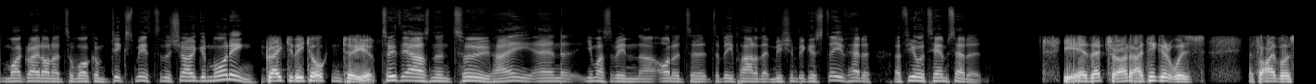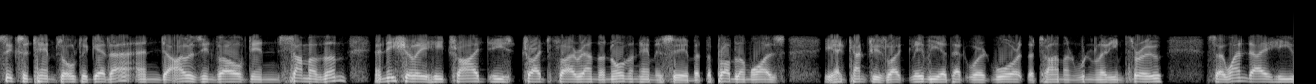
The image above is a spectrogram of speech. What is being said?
My great honour to welcome Dick Smith to the show. Good morning. Great to be talking to you. 2002, hey? And uh, you must have been uh, honoured to, to be part of that mission because Steve had a, a few attempts at it. Yeah, that's right. I think it was five or six attempts altogether, and I was involved in some of them. Initially, he tried he tried to fly around the northern hemisphere, but the problem was he had countries like Libya that were at war at the time and wouldn't let him through. So one day he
